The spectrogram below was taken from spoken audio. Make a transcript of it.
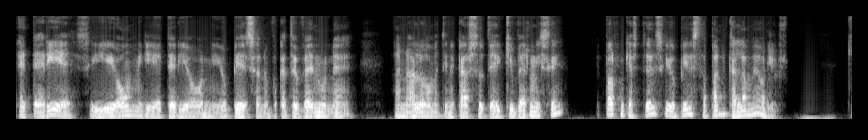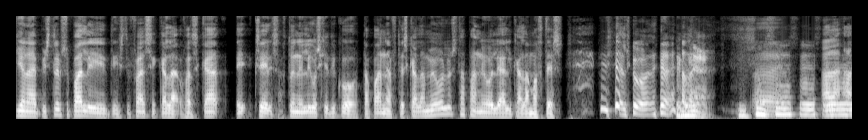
εταιρείες ή όμιλοι εταιριών οι οποίες ανεβοκατεβαίνουν ανάλογα με την εκάστοτε κυβέρνηση υπάρχουν και αυτές οι οποίες θα πάνε καλά με όλους. Και για να επιστρέψω πάλι στη φάση, καλά, βασικά, ε, ξέρεις, αυτό είναι λίγο σχετικό. Τα πάνε αυτές καλά με όλους, τα πάνε όλοι οι άλλοι καλά με αυτές. ναι. Ε, αλλά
